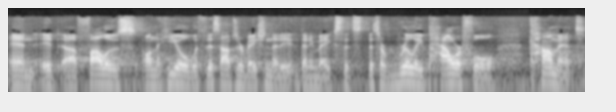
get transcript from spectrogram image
and it uh, follows on the heel with this observation that he, that he makes that's, that's a really powerful comment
